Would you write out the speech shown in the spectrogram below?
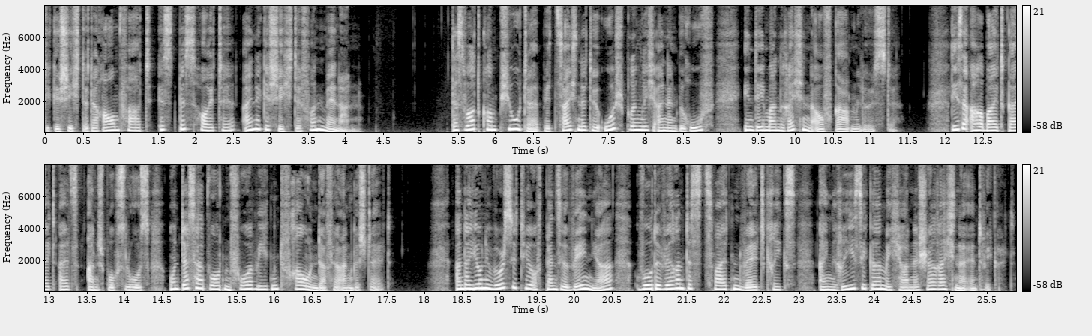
Die Geschichte der Raumfahrt ist bis heute eine Geschichte von Männern. Das Wort Computer bezeichnete ursprünglich einen Beruf, in dem man Rechenaufgaben löste. Diese Arbeit galt als anspruchslos und deshalb wurden vorwiegend Frauen dafür angestellt. An der University of Pennsylvania wurde während des Zweiten Weltkriegs ein riesiger mechanischer Rechner entwickelt.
